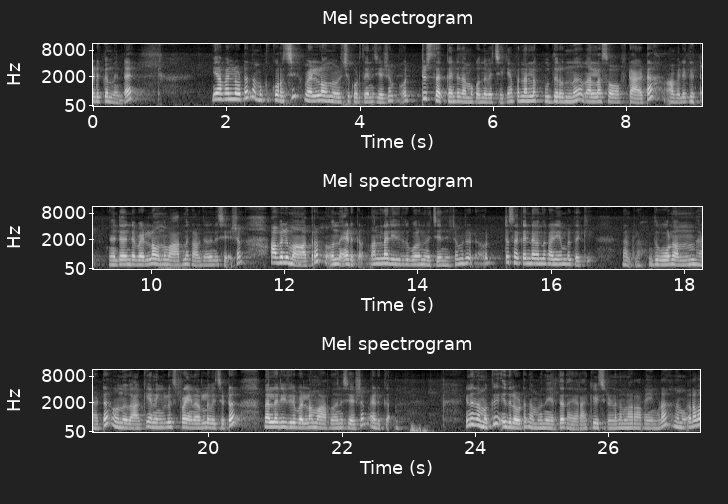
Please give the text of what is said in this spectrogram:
എടുക്കുന്നുണ്ട്. ഈ അവലിലോട്ട് നമുക്ക് കുറച്ച് വെള്ളം ഒന്ന് ഒഴിച്ച് കൊടുത്തതിന് ശേഷം ഒറ്റ സെക്കൻഡ് നമുക്കൊന്ന് വെച്ചേക്കാം. അപ്പം നല്ല കുതിർന്ന് നല്ല സോഫ്റ്റായിട്ട് അവൽ കിട്ടും. എന്നിട്ട് അതിന്റെ വെള്ളം ഒന്ന് വാർന്ന് കളഞ്ഞതിന് ശേഷം അവൽ മാത്രം ഒന്ന് എടുക്കണം. നല്ല രീതിയിൽ ഇതുപോലെ ഒന്ന് വെച്ചതിന് ശേഷം ഒരു ഒറ്റ സെക്കൻഡ് ഒന്ന് കഴിയുമ്പോഴത്തേക്ക് കണ്ടല്ലോ ഇതുപോലെ നന്നായിട്ട് ഒന്ന് ഇതാക്കി അല്ലെങ്കിൽ സ്ട്രെയിനറിൽ വെച്ചിട്ട് നല്ല രീതിയിൽ വെള്ളം വാർന്നതിന് ശേഷം എടുക്കുക. ഇനി നമുക്ക് ഇതിലോട്ട് നമ്മൾ നേരത്തെ തയ്യാറാക്കി വെച്ചിട്ടുണ്ട്. നമ്മൾ റവയും കൂടെ. നമുക്ക് റവ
